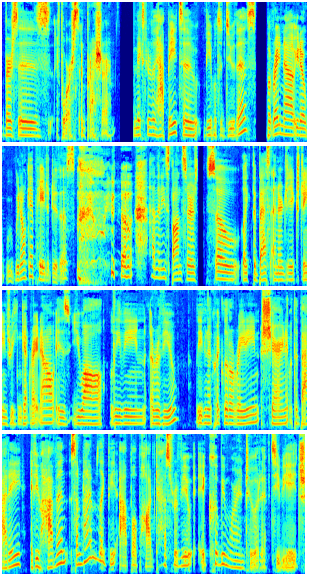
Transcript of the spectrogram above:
versus force and pressure. It makes me really happy to be able to do this. But right now, you know, we don't get paid to do this. we don't have any sponsors. So, like, the best energy exchange we can get right now is you all leaving a review leaving a quick little rating, sharing it with a baddie. If you haven't, sometimes like the Apple podcast review, it could be more intuitive, TBH.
